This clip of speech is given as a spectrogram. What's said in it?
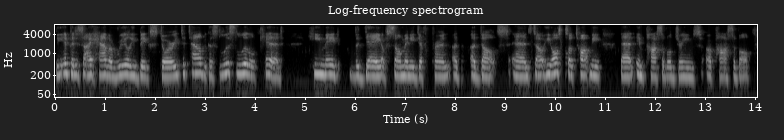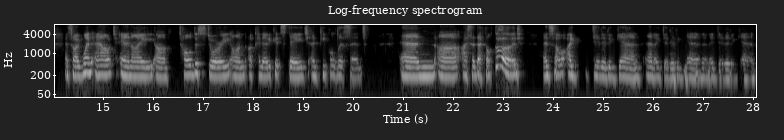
the impetus. I have a really big story to tell because this little kid, he made the day of so many different adults. And so he also taught me that impossible dreams are possible. And so I went out and I um, told this story on a Connecticut stage, and people listened. And uh, I said, that felt good. And so I did it again, and I did it again, and I did it again.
